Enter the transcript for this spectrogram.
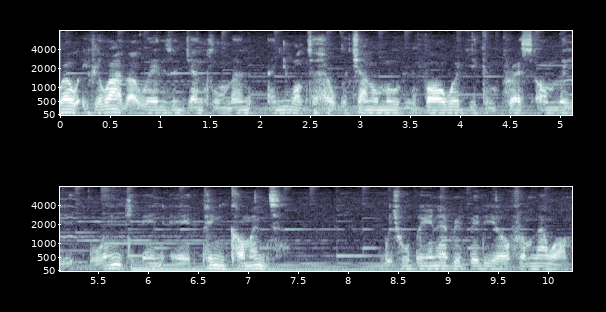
Well, if you like that, ladies and gentlemen, and you want to help the channel moving forward, you can press on the link in a pinned comment, which will be in every video from now on.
